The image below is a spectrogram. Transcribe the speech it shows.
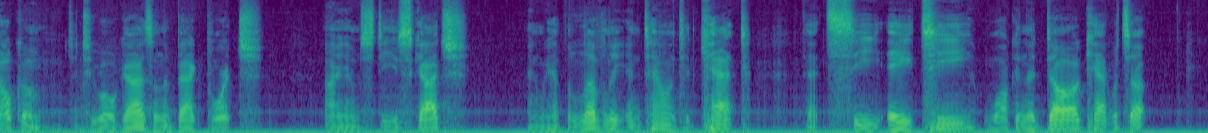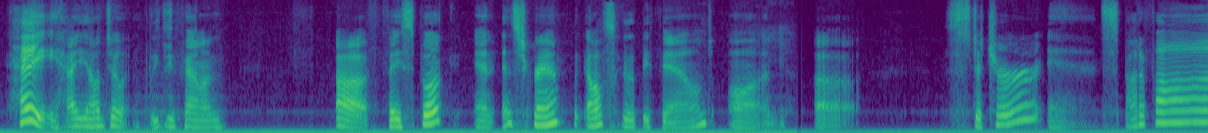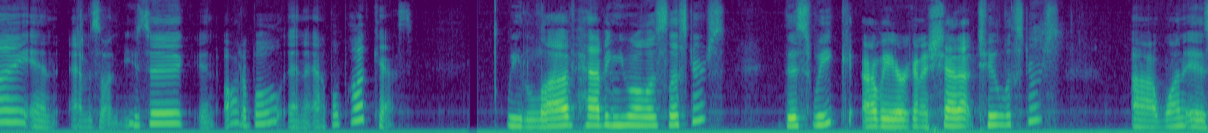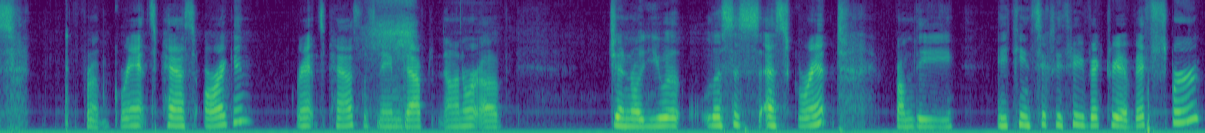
welcome to Two Old Guys on the Back Porch. I am Steve Scotch, and we have the lovely and talented Cat. That C A T walking the dog. Cat, what's up? Hey, how y'all doing? We can be found on uh, Facebook and Instagram. We also could be found on uh, Stitcher and Spotify and Amazon Music and Audible and Apple Podcasts. We love having you all as listeners. This week, uh, we are going to shout out two listeners. Uh, one is from Grants Pass, Oregon. Grants Pass was named after in honor of General Ulysses S. Grant from the 1863 victory of Vicksburg.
